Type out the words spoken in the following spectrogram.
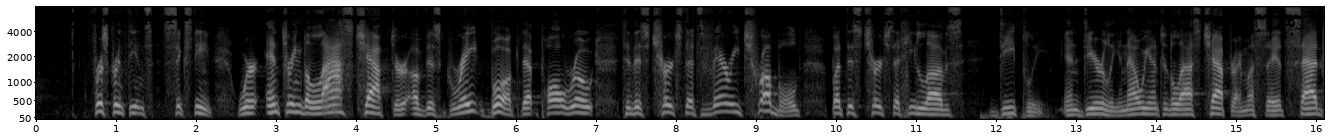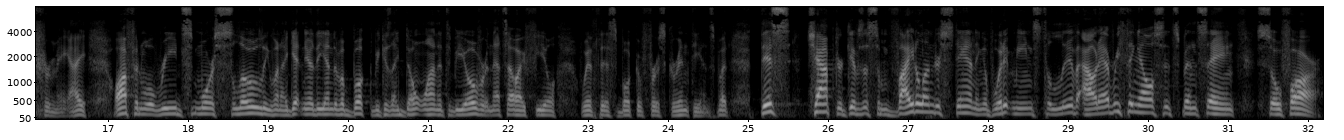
1 Corinthians 16. We're entering the last chapter of this great book that Paul wrote to this church that's very troubled, but this church that he loves deeply and dearly. And now we enter the last chapter. I must say, it's sad for me. I often will read more slowly when I get near the end of a book because I don't want it to be over. And that's how I feel with this book of First Corinthians. But this chapter gives us some vital understanding of what it means to live out everything else it's been saying so far.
